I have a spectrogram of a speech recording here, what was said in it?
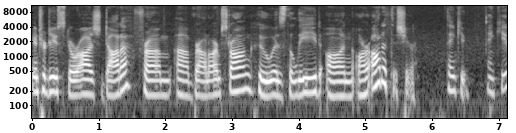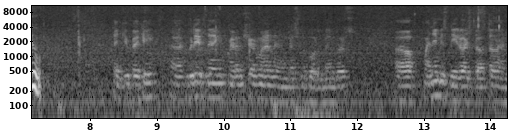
introduce Niraj Datta from, uh, Brown Armstrong, who is the lead on our audit this year. Thank you. Thank you. Thank you, Betty. Uh, Good evening, Madam Chairman and rest of the board members. Uh, My name is Neeraj Datta, and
